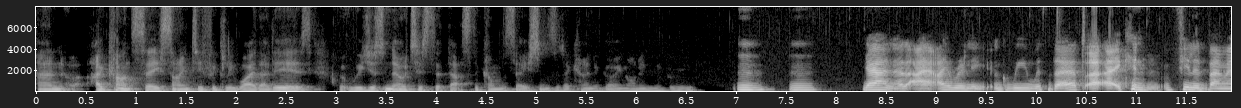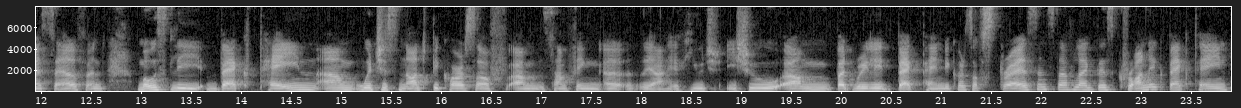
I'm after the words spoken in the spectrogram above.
and i can't say scientifically why that is but we just noticed that that's the conversations that are kind of going on in the group Mm, mm. Yeah, and I, I really agree with that. I, I, can feel it by myself, and mostly back pain, um, which is not because of um, something, uh, yeah, a huge issue, um, but really back pain because of stress and stuff like this. Chronic back pain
